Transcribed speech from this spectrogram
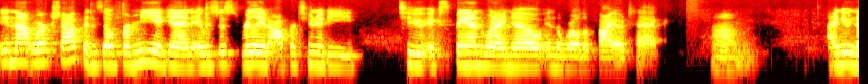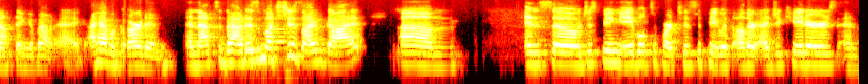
in that workshop. And so for me, again, it was just really an opportunity to expand what I know in the world of biotech. Um, I knew nothing about ag. I have a garden, and that's about as much as I've got. Um, and so just being able to participate with other educators and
